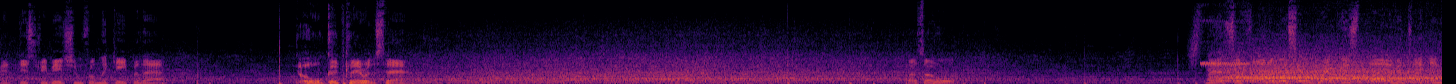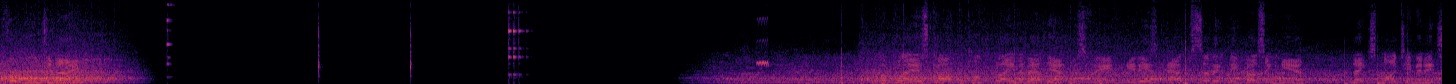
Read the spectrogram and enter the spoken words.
Good distribution from the keeper there. Oh, good clearance there. That's all. That's the final whistle. Great display of attacking football today. The players can't complain about the atmosphere. It is absolutely buzzing here. The next 90 minutes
